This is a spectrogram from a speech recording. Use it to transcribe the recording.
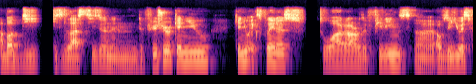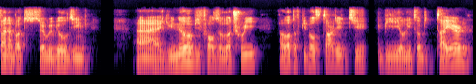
about this last season and the future, can you can you explain us what are the feelings uh, of the US fan about the rebuilding? Uh, you know, before the lottery, a lot of people started to be a little bit tired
